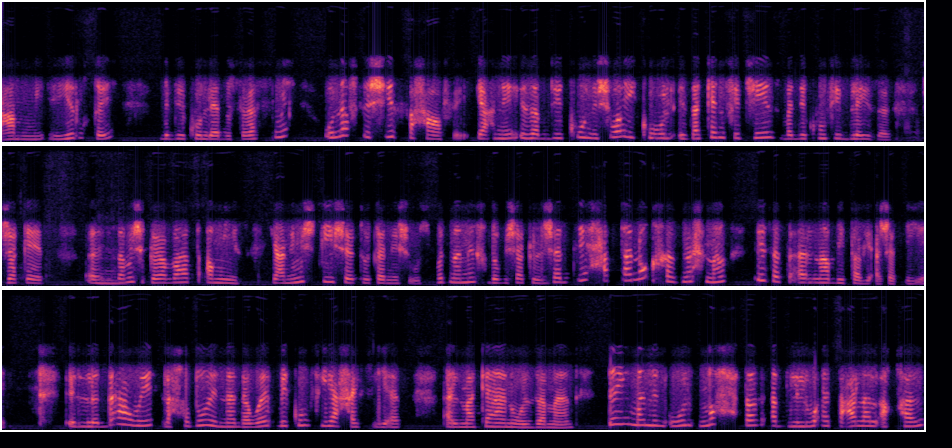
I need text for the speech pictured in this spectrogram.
عم يلقي بده يكون لابس رسمي ونفس الشيء الصحافي يعني إذا بده يكون شوي cool إذا كان في جينز بده يكون في blazer jacket. آه، إذا مش كرافات قميص يعني مش T-shirt و tennis shoes بدنا ناخده بشكل جدي حتى نؤخذ نحن إذا سألنا بطريقة جدية. الدعوة لحضور الندوات بيكون فيها حيثيات المكان والزمان. دائما نقول نحضر قبل الوقت على الأقل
